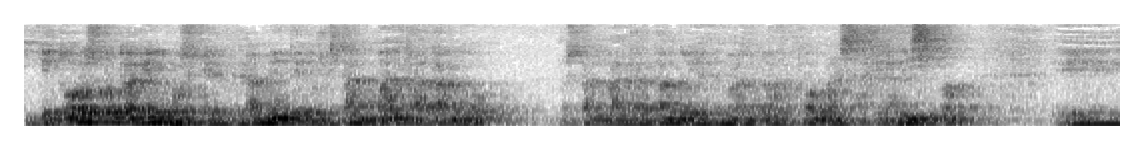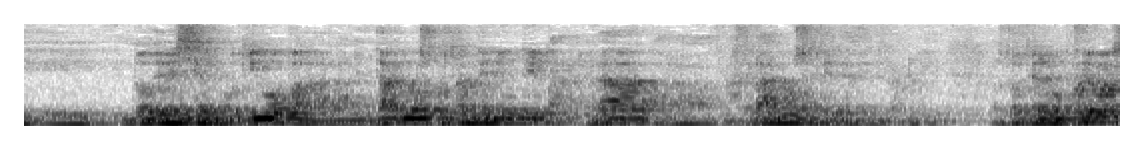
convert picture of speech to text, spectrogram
y que todos los contratiempos que realmente nos están maltratando, nos están maltratando y además de una forma exageradísima, eh, no debe ser motivo para lamentarnos constantemente, para llorar, para etcétera, etcétera. Nosotros tenemos problemas,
